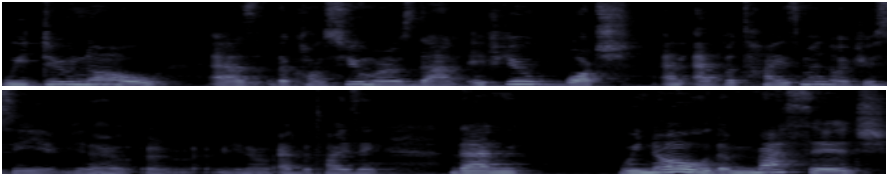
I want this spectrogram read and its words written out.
we do know as the consumers that if you watch an advertisement or if you see, you know, uh, you know, advertising, then we know the message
